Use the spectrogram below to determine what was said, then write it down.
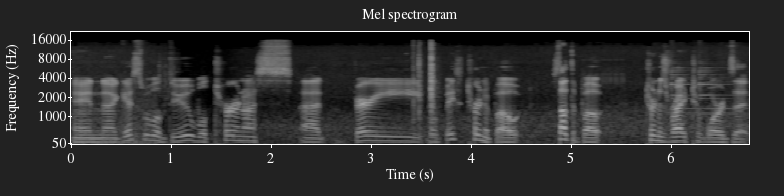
And I guess what we'll do, we'll turn us at very, we'll basically turn the boat, stop the boat, turn us right towards it.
